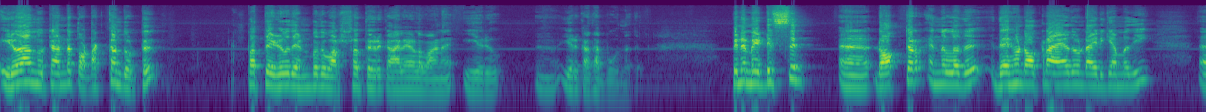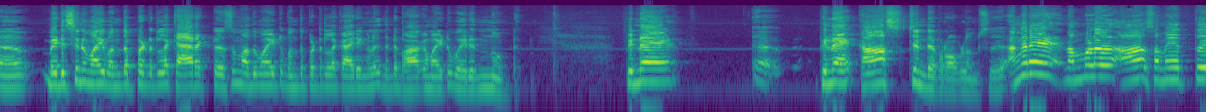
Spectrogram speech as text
ഇരുപതാം നൂറ്റാണ്ട് തുടക്കം തൊട്ട് പത്ത് എഴുപത് എൺപത് വർഷത്തെ ഒരു കാലയളവാണ് ഈ ഒരു ഈ ഒരു കഥ പോകുന്നത്. പിന്നെ മെഡിസിൻ ഡോക്ടർ എന്നുള്ളത് ഇദ്ദേഹം ഡോക്ടർ ആയതുകൊണ്ടായിരിക്കാൻ മതി. മെഡിസിനുമായി ബന്ധപ്പെട്ടിട്ടുള്ള ക്യാരക്ടേഴ്സും അതുമായിട്ട് ബന്ധപ്പെട്ടിട്ടുള്ള കാര്യങ്ങൾ ഇതിന്റെ ഭാഗമായിട്ട് വരുന്നുണ്ട്. പിന്നെ പിന്നെ കാസ്റ്റിന്റെ പ്രോബ്ലംസ്. അങ്ങനെ നമ്മൾ ആ സമയത്ത്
